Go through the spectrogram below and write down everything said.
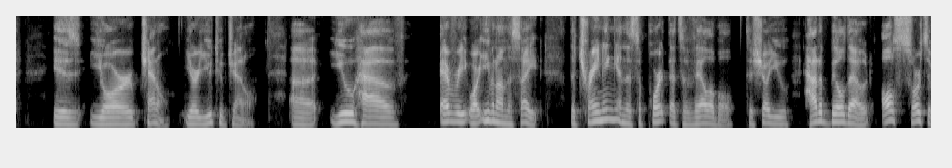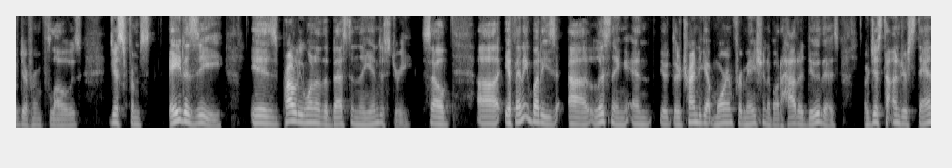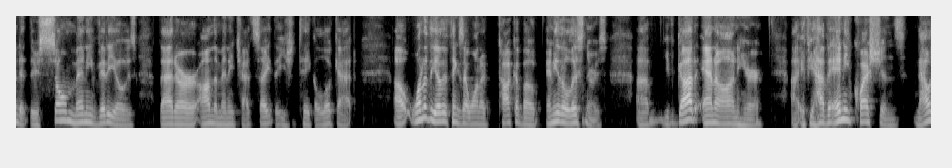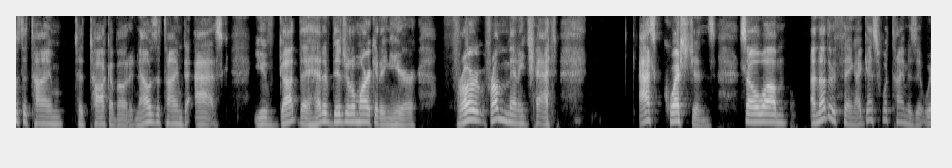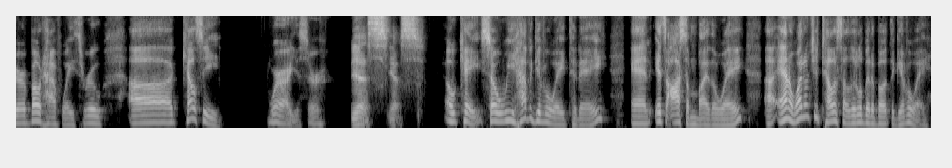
is your channel, your YouTube channel. Uh, you have every, or even on the site, the training and the support that's available to show you how to build out all sorts of different flows just from A to Z is probably one of the best in the industry. So, uh, if anybody's uh, listening and they're trying to get more information about how to do this or just to understand it, there's so many videos that are on the ManyChat site that you should take a look at. Uh, one of the other things I want to talk about, any of the listeners, um, you've got Anna on here. Uh, if you have any questions, now's the time to talk about it. Now's the time to ask. You've got the head of digital marketing here from, from ManyChat ask questions. So, um, another thing, I guess, what time is it? We're about halfway through. Uh, Kelsey, where are you, sir? Yes, yes. Okay, so we have a giveaway today, and it's awesome, by the way. Uh, Anna, why don't you tell us a little bit about the giveaway?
